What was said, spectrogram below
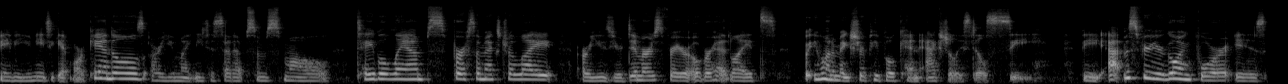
Maybe you need to get more candles or you might need to set up some small table lamps for some extra light or use your dimmers for your overhead lights but you want to make sure people can actually still see. The atmosphere you're going for is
